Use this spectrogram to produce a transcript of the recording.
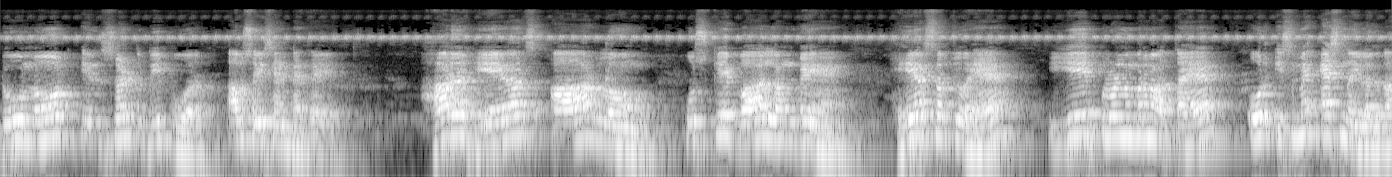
Do not insult the poor अब सही सेंटेंस है हर हेयर्स आर लॉन्ग उसके बाल लंबे हैं। हेयर सब जो है, ये प्लूरल नंबर में आता है और इसमें एस नहीं लगता।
